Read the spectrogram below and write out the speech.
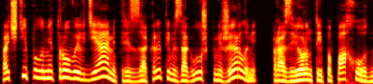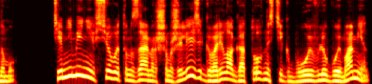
почти полуметровые в диаметре, с закрытыми заглушками жерлами, развернутые по походному. Тем не менее, все в этом замершем железе говорило о готовности к бою в любой момент.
